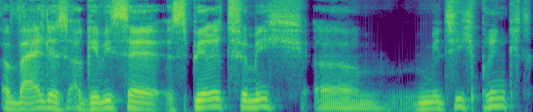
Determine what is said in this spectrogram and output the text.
weil das eine gewisse Spirit für mich ähm, mit sich bringt.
